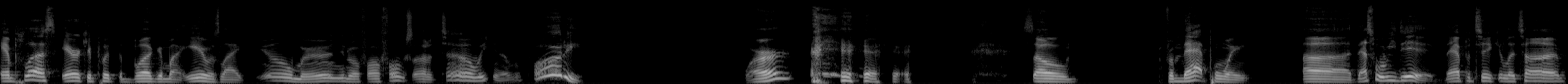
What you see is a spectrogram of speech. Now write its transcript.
And plus, Eric had put the bug in my ear, was like, yo, man, you know, if our folks are out of town, we can have a party. Word. so from that point, uh, that's what we did. That particular time,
